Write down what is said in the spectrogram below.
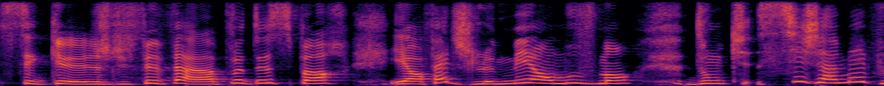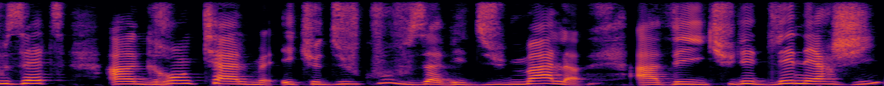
c'est que je lui fais faire un peu de sport. Et en fait, je le mets en mouvement. Donc, si jamais vous êtes un grand calme et que du coup, vous avez du mal à véhiculer de l'énergie,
